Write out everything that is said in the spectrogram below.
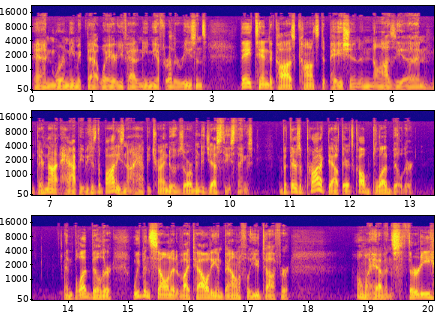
and were anemic that way, or you've had anemia for other reasons. They tend to cause constipation and nausea, and they're not happy because the body's not happy trying to absorb and digest these things. But there's a product out there. It's called Blood Builder. And Blood Builder, we've been selling it at Vitality in Bountiful, Utah for oh my heavens, 30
